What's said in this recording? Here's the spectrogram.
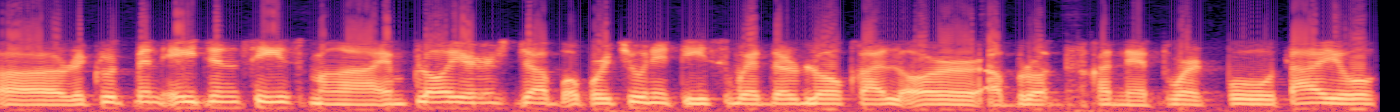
uh, recruitment agencies, mga employers, job opportunities, whether local or abroad, naka-network po tayo.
